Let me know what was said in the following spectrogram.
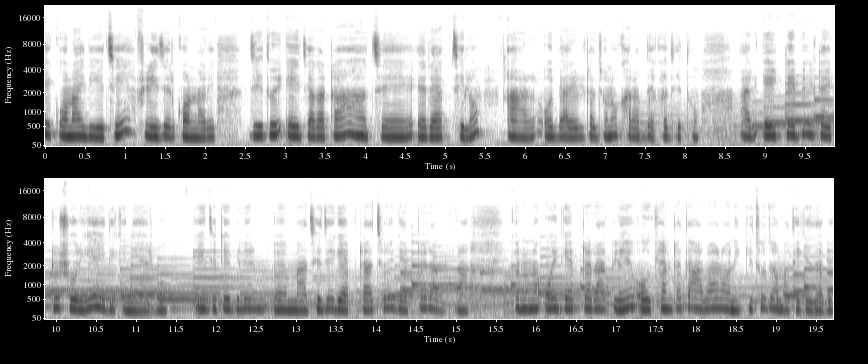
এই কোনায় দিয়েছি ফ্রিজের কর্নারে। যেহেতু এই জায়গাটা হচ্ছে র্যাক ছিল আর ওই ব্যারেলটার জন্য খারাপ দেখা যেত। আর এই টেবিলটা একটু সরিয়ে এদিকে নিয়ে আসব। এই যে টেবিলের মাঝে যে গ্যাপটা আছে, ওই গ্যাপটা রাখব না। কেননা ওই গ্যাপটা রাখলে ওইখানটাতে আবার অনেক কিছু জমা থেকে যাবে।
